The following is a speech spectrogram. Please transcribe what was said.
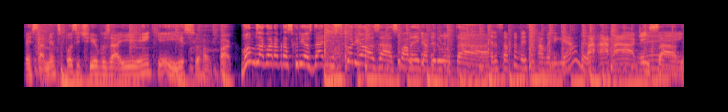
Pensamentos positivos aí, hein? Que isso, rapaz. Vamos agora pras curiosidades curiosas. Fala aí, Gabiruta. Era só pra ver se eu tava ligada? Quem É, sabe?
